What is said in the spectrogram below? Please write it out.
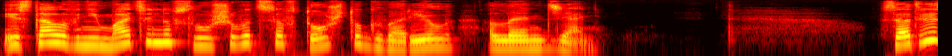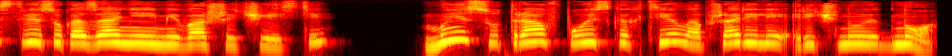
и стал внимательно вслушиваться в то, что говорил Лэн Дзянь. В соответствии с указаниями вашей чести, мы с утра в поисках тела обшарили речное дно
